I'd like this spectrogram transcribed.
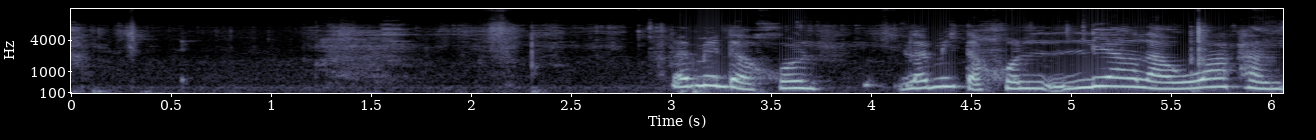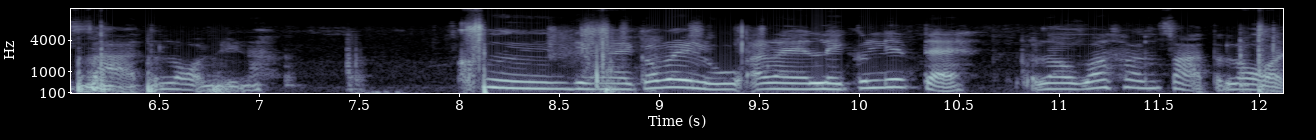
ค่และมีแต่คน และมีแต่คนเรียกเราว่าพันษาตลอดเลยนะ คือยังไงก็ไม่รู้อะไรอะไรก็เรียกแต่ เราว่าพันษาตลอด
